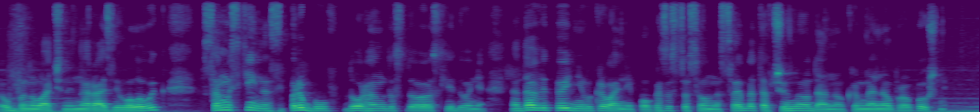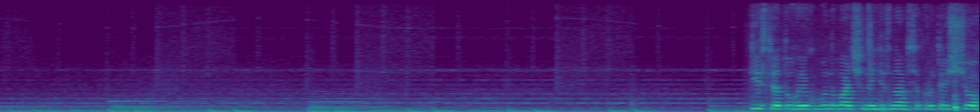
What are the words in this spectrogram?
Обвинувачений наразі Воловик самостійно прибув до органу досудового розслідування, надав відповідні викривальні покази стосовно себе та вчиненого даного кримінального правопорушення. Після того, як обвинувачений дізнався про те, що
